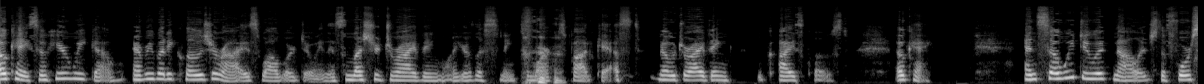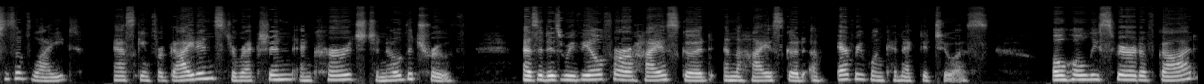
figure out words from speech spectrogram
Okay, so here we go. Everybody close your eyes while we're doing this, unless you're driving while you're listening to Mark's podcast. No driving, eyes closed. Okay. And so we do acknowledge the forces of light, asking for guidance, direction, and courage to know the truth as it is revealed for our highest good and the highest good of everyone connected to us. O Holy Spirit of God,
